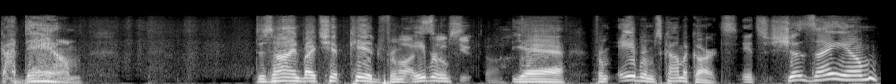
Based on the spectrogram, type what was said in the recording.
God damn! Designed by Chip Kidd from Oh, so Abrams. cute. Oh. yeah, from Abrams Comic Arts. It's Shazam!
